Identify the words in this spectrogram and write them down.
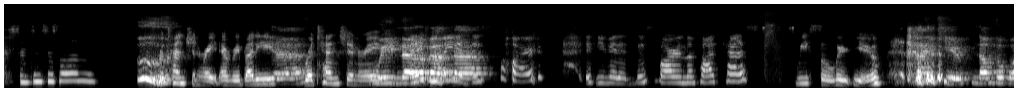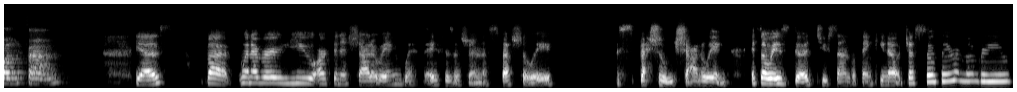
sentences long. Ooh. Retention rate, everybody. Yeah. Retention rate. We know and if you made that. it this far, if you made it this far in the podcast, we salute you. Thank you. Number one fan. Yes. But whenever you are finished shadowing with a physician, especially especially shadowing, it's always good to send a thank you note just so they remember you.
